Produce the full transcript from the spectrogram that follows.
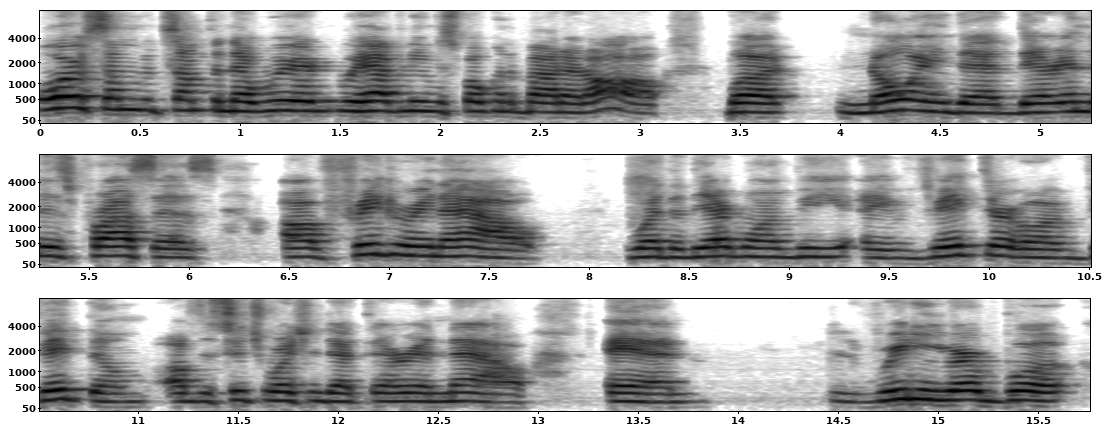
or some something that we're we haven't even spoken about at all. But knowing that they're in this process of figuring out whether they're going to be a victor or a victim of the situation that they're in now and reading your book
